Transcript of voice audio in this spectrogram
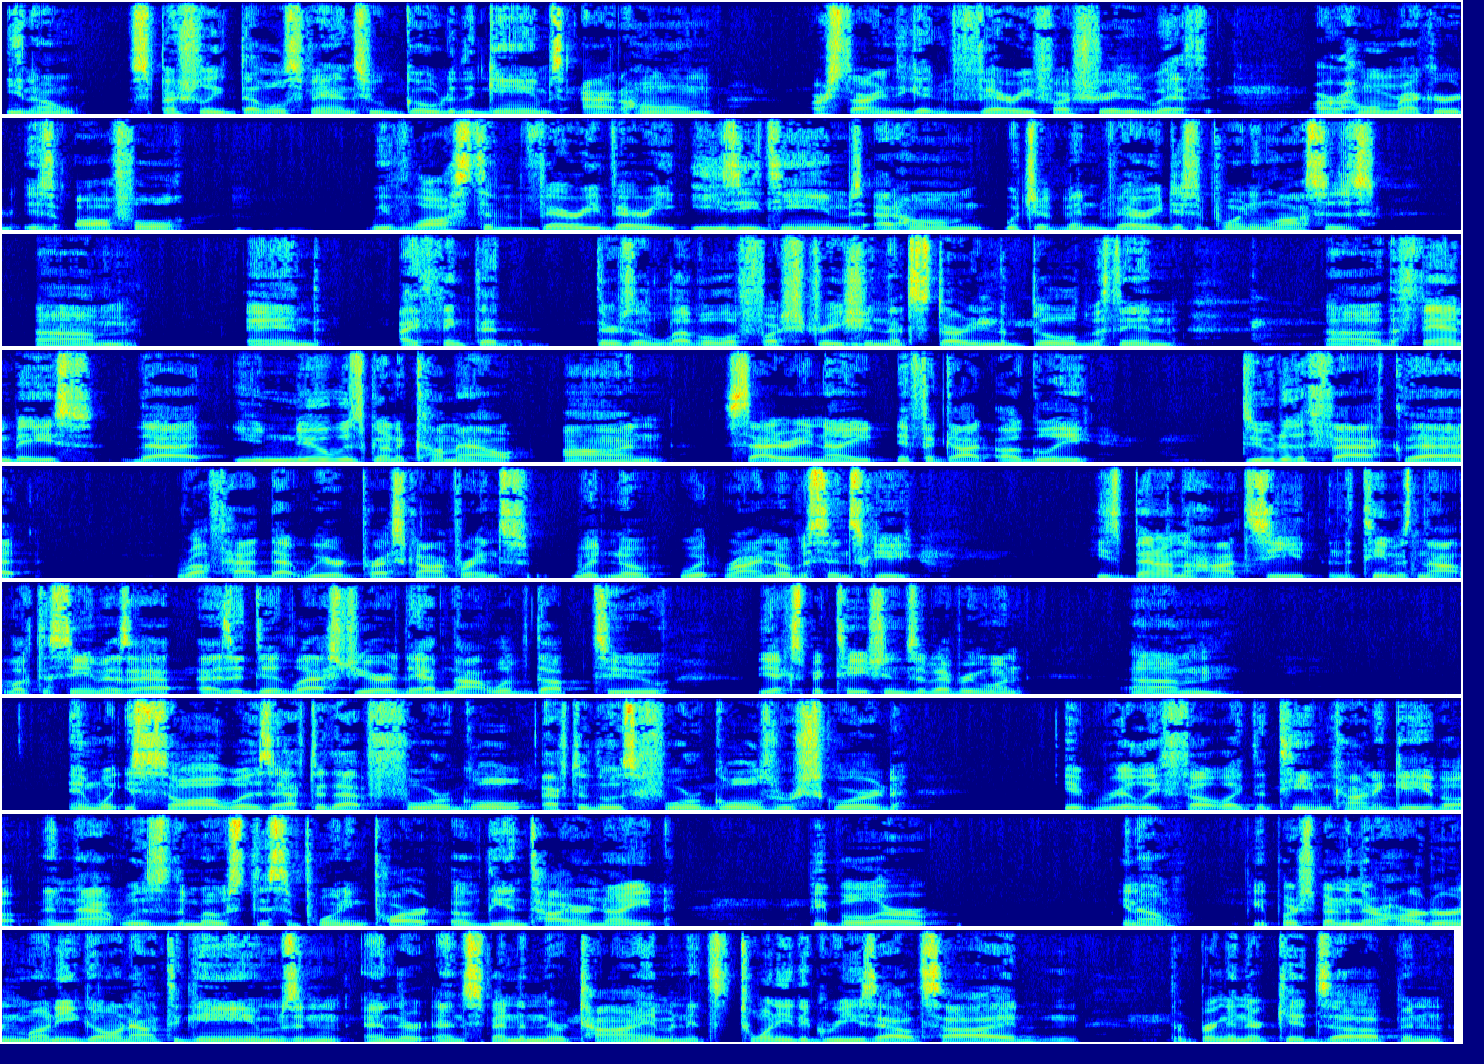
you know, especially Devils fans who go to the games at home are starting to get very frustrated with. Our home record is awful. We've lost to very, very easy teams at home, which have been very disappointing losses. Um, and I think that there's a level of frustration that's starting to build within uh, the fan base that you knew was going to come out on Saturday night if it got ugly, due to the fact that Ruff had that weird press conference with no, with Ryan Novozinsky. He's been on the hot seat, and the team has not looked the same as as it did last year. They have not lived up to the expectations of everyone. Um, and what you saw was after that four goal, after those four goals were scored, it really felt like the team kind of gave up, and that was the most disappointing part of the entire night. People are, you know, people are spending their hard-earned money going out to games and and they're and spending their time and it's 20 degrees outside and they're bringing their kids up and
